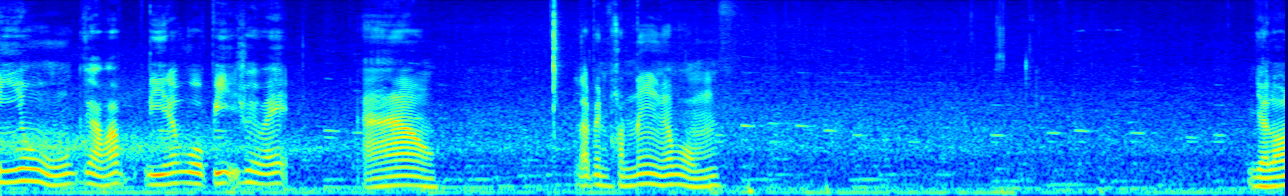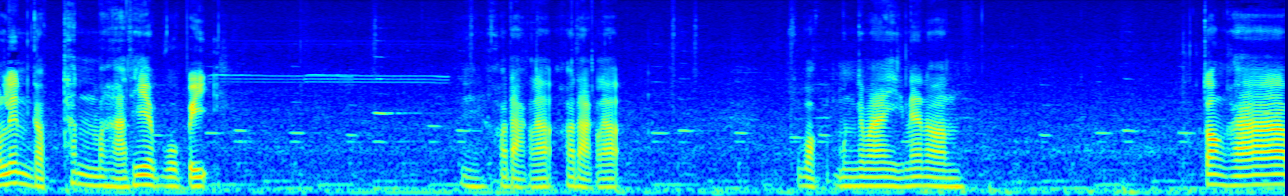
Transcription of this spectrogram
นี้โอ้โหเกือบครับดีนะโวปี้ช่วยไว้อ้าวแล้วเป็นคอนเนอร์ครับผมอย่าล้อเล่นกับท่านมหาเทพโวปีเขาดักแล้วเขาดักแล้วเขาบอกมึงจะมาอีกแน่นอน ต้องครับ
